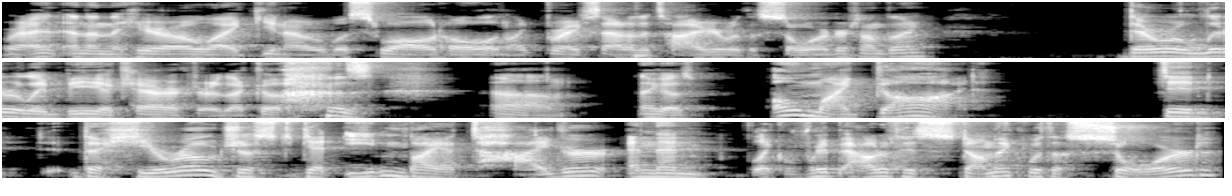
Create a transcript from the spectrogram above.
right and then the hero like you know was swallowed whole and like breaks out of the tiger with a sword or something there will literally be a character that goes, um, that goes, "Oh my god, did the hero just get eaten by a tiger and then like rip out of his stomach with a sword?"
